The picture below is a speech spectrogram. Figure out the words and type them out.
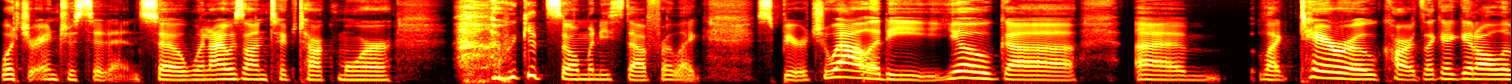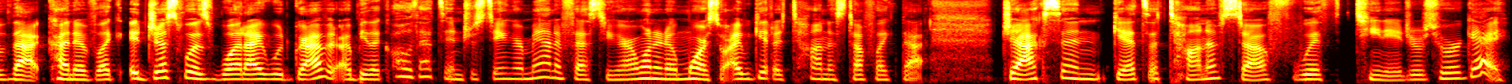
what you're interested in. So when I was on TikTok more, I would get so many stuff for like spirituality, yoga, um, like tarot cards. Like I get all of that kind of like it just was what I would grab it. I'd be like, oh, that's interesting, or manifesting, or I want to know more. So I would get a ton of stuff like that. Jackson gets a ton of stuff with teenagers who are gay.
